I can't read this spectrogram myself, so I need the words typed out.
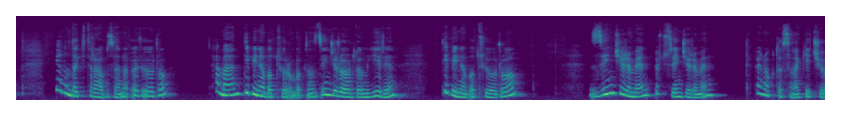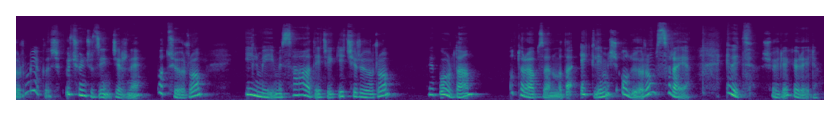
Yanındaki trabzanı örüyorum. Hemen dibine batıyorum. Bakın zincir ördüğüm yerin dibine batıyorum. Zincirimin 3 zincirimin tepe noktasına geçiyorum. Yaklaşık 3. zincirine batıyorum. ilmeğimi sadece geçiriyorum ve buradan o trabzanımı da eklemiş oluyorum sıraya. Evet şöyle görelim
